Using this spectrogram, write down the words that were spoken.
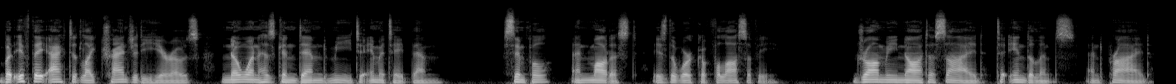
But if they acted like tragedy heroes, no one has condemned me to imitate them. Simple and modest is the work of philosophy. Draw me not aside to indolence and pride.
